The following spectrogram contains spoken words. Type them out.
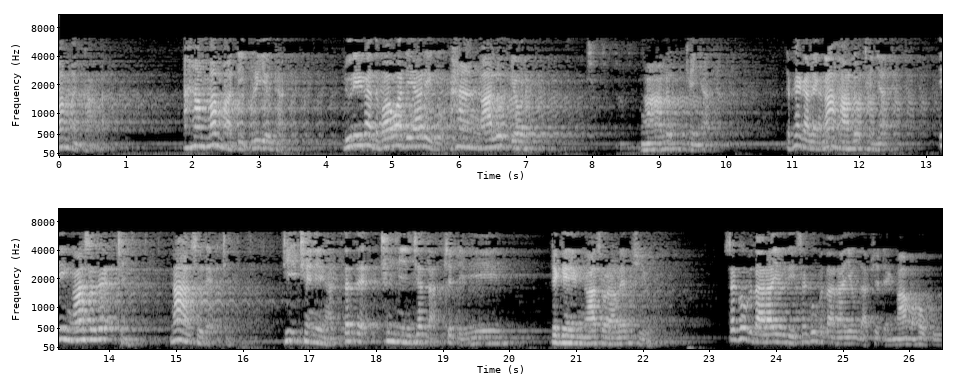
မမ္မံကာရအဟံမမ္မာတိပရိယုထလူတွေကသဘာဝတရားတွေကိုအဟံငါလို့ပြောတယ်ငါလို့ထင်ကြတယ်တစ်ဖက်ကလည်းငါဟာလို့ထင်ကြတယ်အေးငါဆိုတဲ့အထင်ငါဆိုတဲ့အထင် ဒီအထင်တွေဟာတက်တက်ထင်မြင်ချက်တာဖြစ်တယ်တကယ်ငါဆိုတာလည်းမရှိဘူးသက္ကုပ္ပတာရယုတ်ဒီသက္ကုပ္ပတာရယုတ်တာဖြစ်တယ်ငါမဟုတ်ဘူး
